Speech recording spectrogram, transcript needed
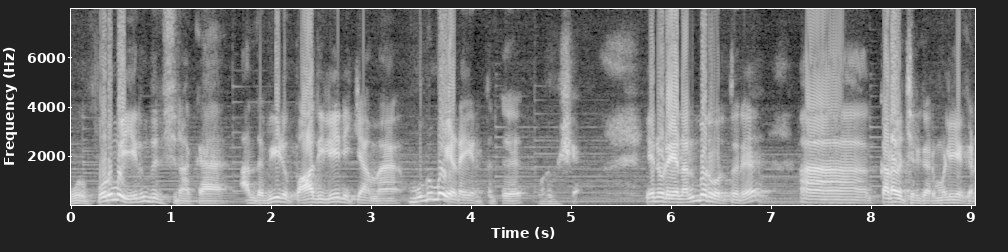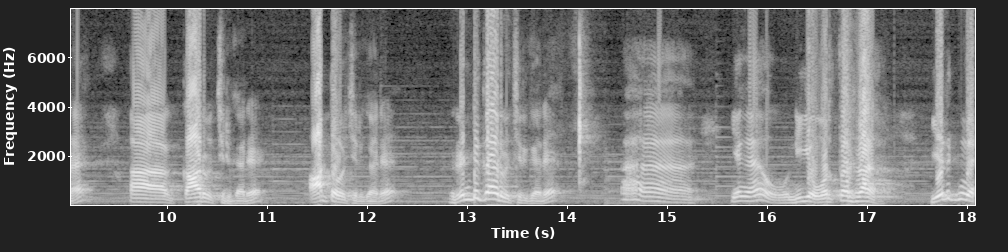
ஒரு பொறுமை இருந்துச்சுனாக்க அந்த வீடு பாதியிலே நிற்காம முழுமை அடையிறதுக்கு ஒரு விஷயம். என்னுடைய நண்பர் ஒருத்தர் கடை வச்சுருக்காரு மளிகை கடை. கார் வச்சுருக்காரு ஆட்டோ வச்சுருக்காரு ரெண்டு கார் வச்சுருக்காரு. ஏங்க நீங்கள் ஒருத்தர் தான். எதுக்குங்க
